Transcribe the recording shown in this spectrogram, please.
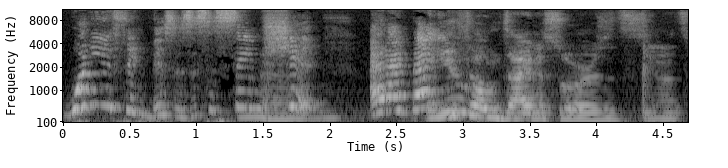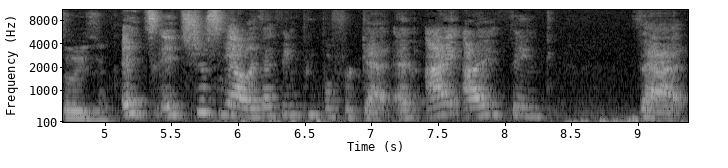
What do you think this is? It's the same Yeah. shit. And I bet When you, you film dinosaurs, it's you know it's so easy. it's it's just yeah, like I think people forget. And I I think that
